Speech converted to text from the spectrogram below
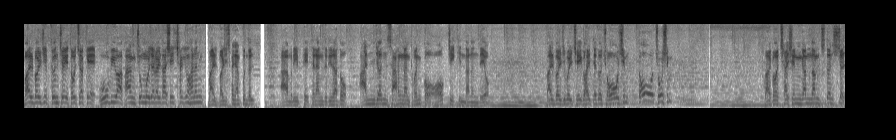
말벌집 근처에 도착해 우비와 방충 모자를 다시 착용하는 말벌 사냥꾼들. 아무리 베테랑들이라도 안전 사항만큼은 꼭 지킨다는데요. 말벌집을 제거할 때도 조심 또 조심. 과거 자신감 넘치던 시절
